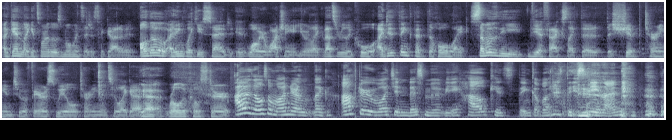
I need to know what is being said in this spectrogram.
again like it's one of those moments that just took out of it. Although I think like you said it, while we were watching it, you were like, "That's really cool." I did think that the whole like some of the VFX, like the the ship turning into a Ferris wheel, turning into like a Yeah. roller coaster. I was also wondering, like, after watching this movie, how kids think about Disneyland.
